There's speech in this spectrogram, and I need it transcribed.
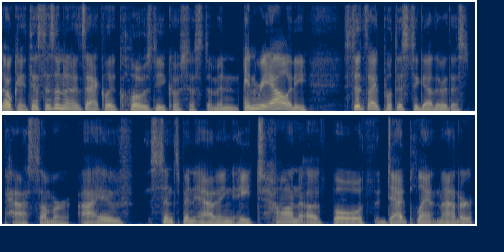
Okay, this isn't exactly a closed ecosystem. And in reality, since I put this together this past summer, I've since been adding a ton of both dead plant matter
